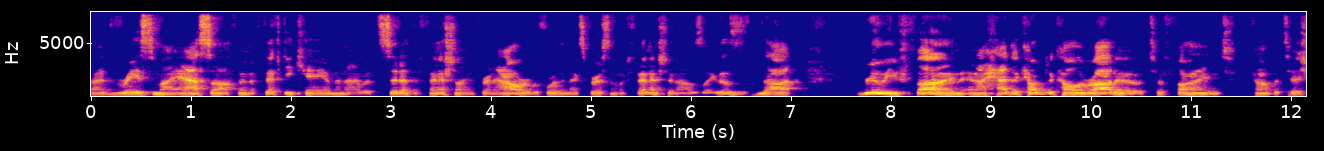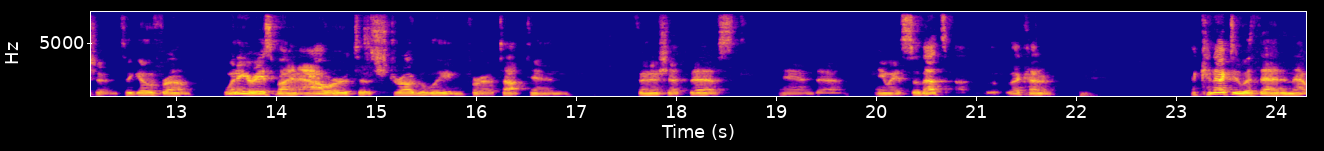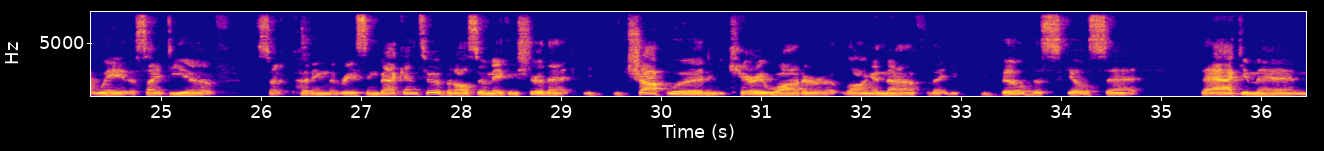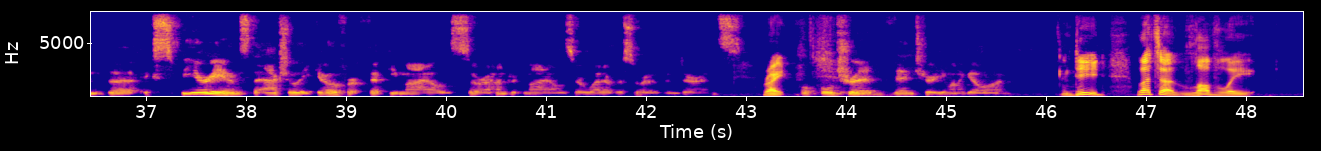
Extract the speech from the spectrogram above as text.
I'd race my ass off in a 50k, and then I would sit at the finish line for an hour before the next person would finish, and I was like, this is not really fun. And I had to come to Colorado to find competition to go from winning a race by an hour to struggling for a top 10 finish at best. And uh, anyway, so that's that kind of I connected with that in that way. This idea of sort of putting the racing back into it, but also making sure that you, you chop wood and you carry water long enough that you, you build the skill set, the acumen, the experience to actually go for 50 miles or 100 miles or whatever sort of endurance. Right. Ultra adventure you want to go on. Indeed. Well, that's a lovely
